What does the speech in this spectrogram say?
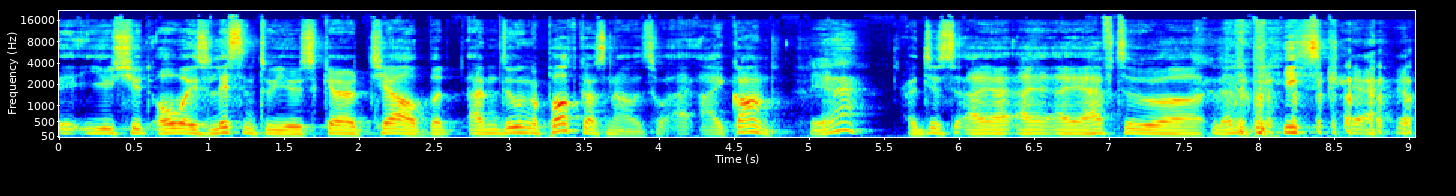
you should always listen to your scared child, but I'm doing a podcast now, so I, I can't. Yeah. I just I I, I have to uh, let her be scared.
